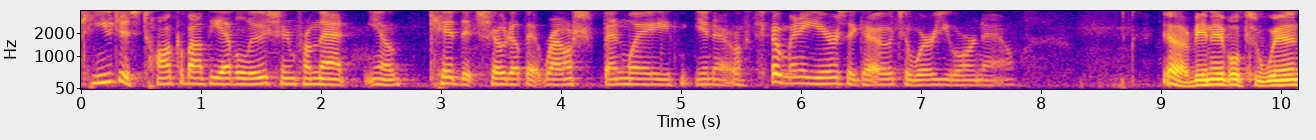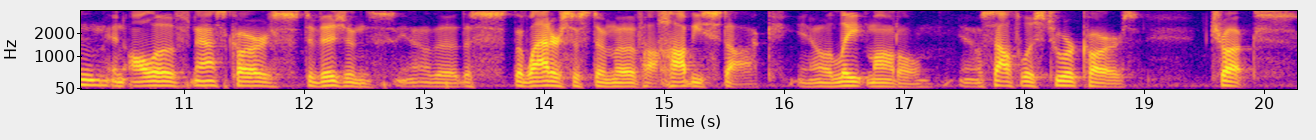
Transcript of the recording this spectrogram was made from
can you just talk about the evolution from that, you know, kid that showed up at Roush Fenway, you know, so many years ago to where you are now? Yeah, being able to win in all of NASCAR's divisions, you know, the, the, the ladder system of a hobby stock, you know, a late model, you know, Southwest Tour cars, trucks,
